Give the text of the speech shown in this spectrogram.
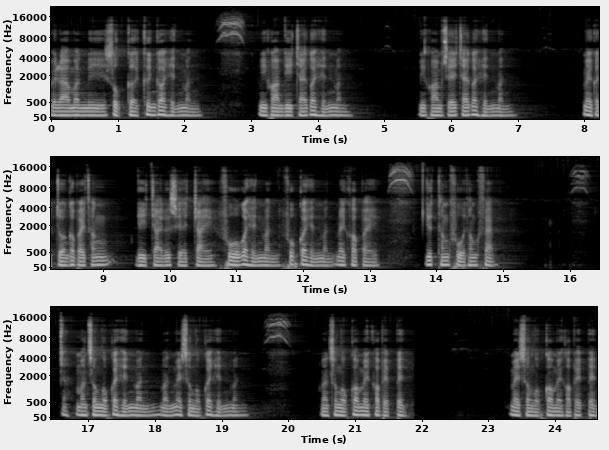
เวลามันมีสุขเกิดขึ้นก็เห็นมัน มีความดีใจก็เห็นมัน มีความเสียใจก็เห็นมัน ไม่กระโจนเข้าไปทั้งดีใจหรือเสียใจ ฟูก็เห็นมัน ฟุบก็เห็นมัน ไม่เข้าไปยึดทั้งฟูทั้งแฟบมันสงบก็เห็นมัน มันไม่สงบก็เห็นมัน มันสงบก็ไม่เข้าไปเป็น ไม่สงบก็ไม่เข้าไปเป็น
